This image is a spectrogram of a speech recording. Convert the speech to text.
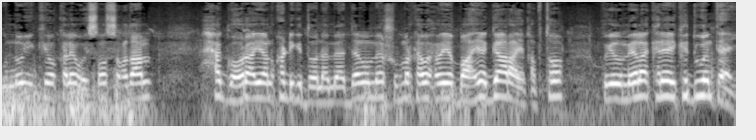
gunnooyinkii oo kale way soo socdaan. Xagga hore ayaannu ka dhigi doonaa maadaama meeshu markaa waxa weeye baahiyo gaara ay qabto iyadoo meelaha kale ay ka duwan tahay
